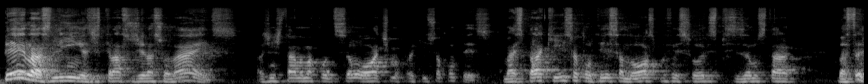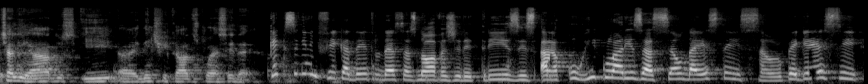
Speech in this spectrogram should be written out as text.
Pelas linhas de traços geracionais, a gente está numa condição ótima para que isso aconteça. Mas para que isso aconteça, nós, professores, precisamos estar bastante alinhados e uh, identificados com essa ideia. O que, que significa dentro dessas novas diretrizes a curricularização da extensão? Eu peguei esse,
